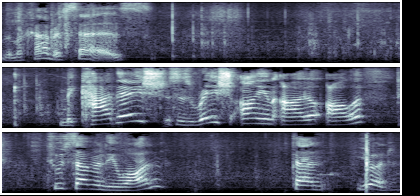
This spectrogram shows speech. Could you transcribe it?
the Machaber says Mikadesh, this is Reish Ayin Aleph, 271, 10 Yud.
